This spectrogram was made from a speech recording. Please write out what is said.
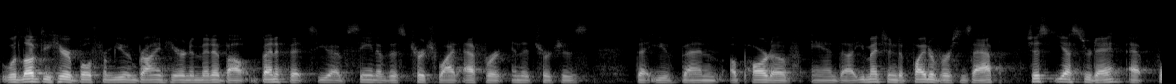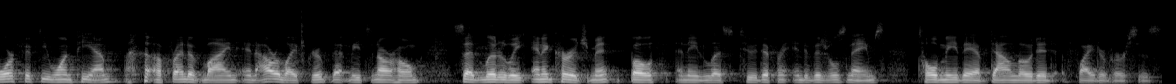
would love to hear both from you and Brian here in a minute about benefits you have seen of this church-wide effort in the churches that you've been a part of. And uh, you mentioned the Fighter Verses app. Just yesterday at 4:51 p.m., a friend of mine in our life group that meets in our home said literally an encouragement, both, and they list two different individuals' names, told me they have downloaded Fighter Verses.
